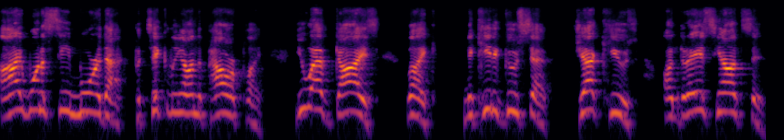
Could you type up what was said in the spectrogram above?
I want to see more of that, particularly on the power play. You have guys like Nikita Gusev, Jack Hughes, Andreas Johnsson,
